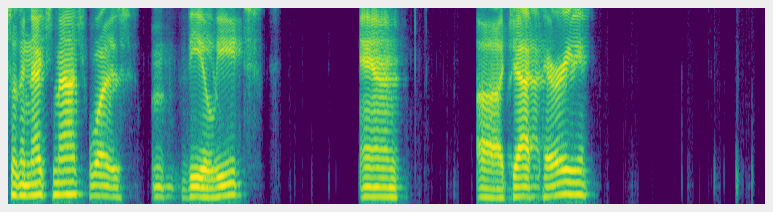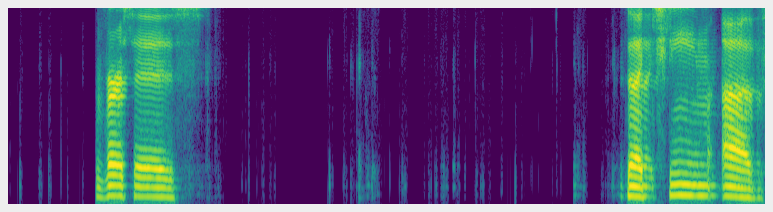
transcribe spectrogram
So the next match was mm, the Elite and uh Jack Perry versus the team of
